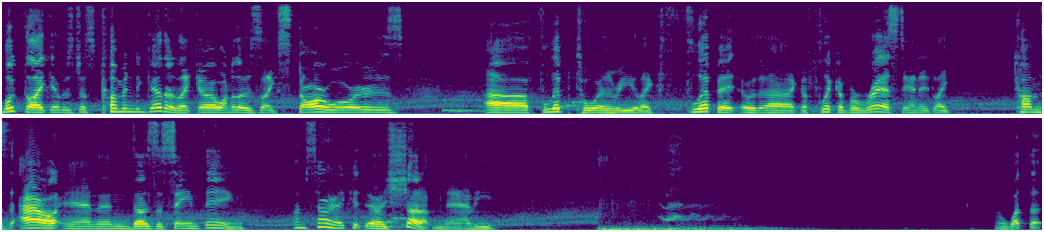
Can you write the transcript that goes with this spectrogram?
looked like it was just coming together like uh, one of those like Star Wars uh, flip toys where you like flip it with uh, like a flick of a wrist and it like comes out and then does the same thing. I'm sorry, I could. Uh, shut up, Navi. What the?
